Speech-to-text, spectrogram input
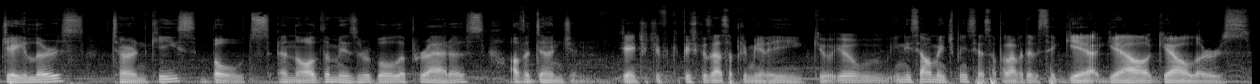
jailers, turnkeys, bolts, and all the miserable apparatus of a dungeon. Gente, eu tive que pesquisar essa primeira aí, que eu, eu inicialmente pensei, essa palavra deve ser gaolers.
